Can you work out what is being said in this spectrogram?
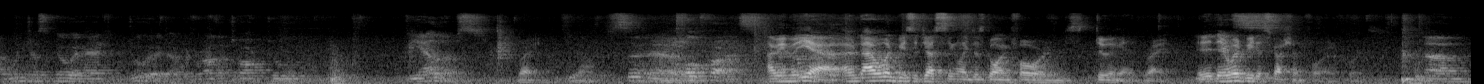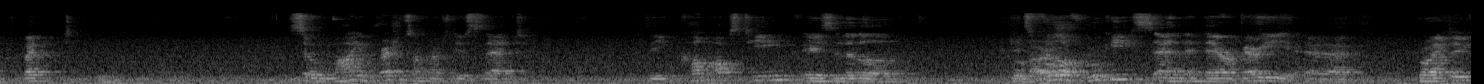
I wouldn't just go ahead and do it. I would rather talk to the elders. Right. Yeah. So, Uh, all parts. I mean, but yeah, and I wouldn't be suggesting like just going forward and just doing it. Right. It, there would be discussion for it, of course. Um, but so my impression sometimes is that the com ops team is a little it's full of rookies and, and they are very uh, Proactive.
